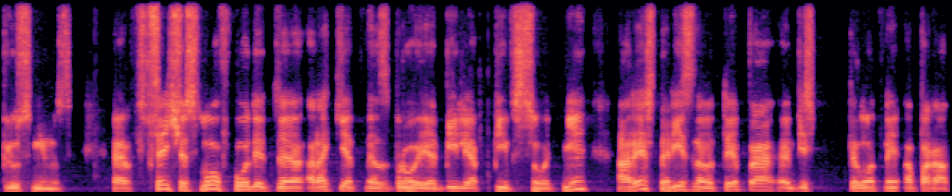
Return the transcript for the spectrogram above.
плюс-мінус. Е, В це число входить е, ракетна зброя біля півсотні, а решта різного типу е, безпілотний апарат.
